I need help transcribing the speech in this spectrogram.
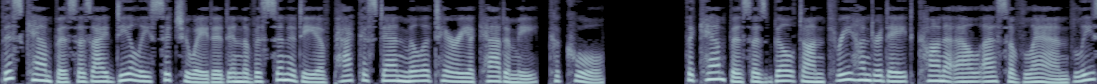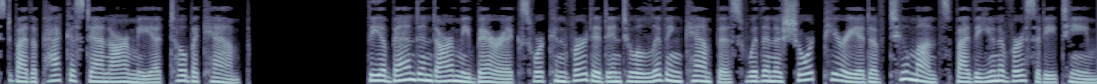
This campus is ideally situated in the vicinity of Pakistan Military Academy, Kakul. The campus is built on 308 Kanals of land leased by the Pakistan Army at Toba Camp. The abandoned Army barracks were converted into a living campus within a short period of two months by the university team.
